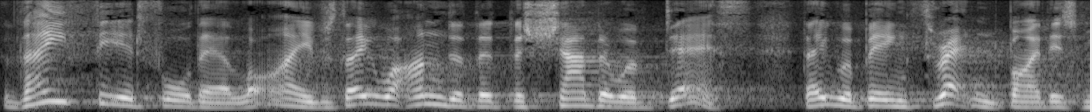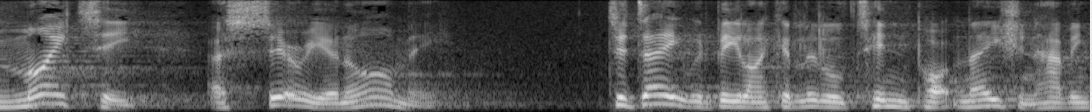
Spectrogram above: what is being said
They feared for their lives. They were under the, the shadow of death. They were being threatened by this mighty Assyrian army. Today it would be like a little tin pot nation having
